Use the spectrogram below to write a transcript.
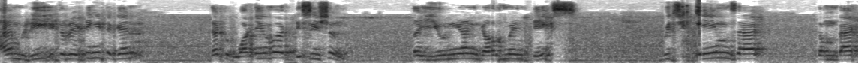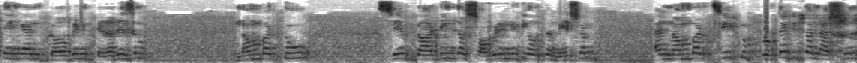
I am reiterating it again that whatever decision the union government takes which aims at combating and curbing terrorism number two safeguarding the sovereignty of the nation and number three to protect the national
